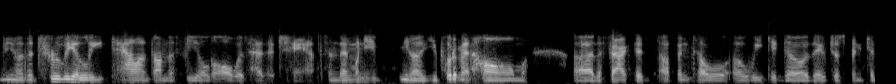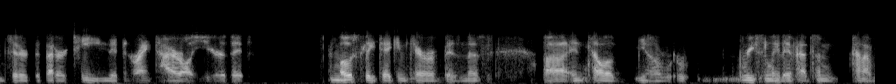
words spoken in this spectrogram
you know the truly elite talent on the field always has a chance. And then when you you know you put them at home uh, the fact that up until a week ago they've just been considered the better team they've been ranked higher all year they've mostly taken care of business uh, until you know r- recently they've had some kind of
